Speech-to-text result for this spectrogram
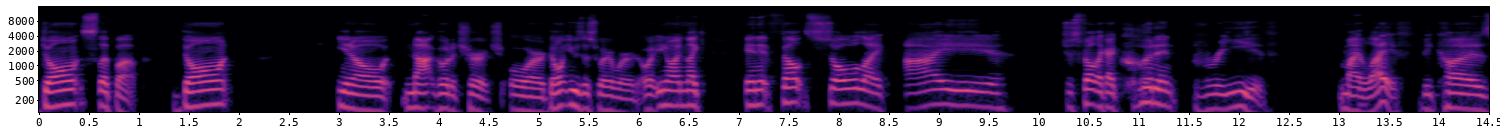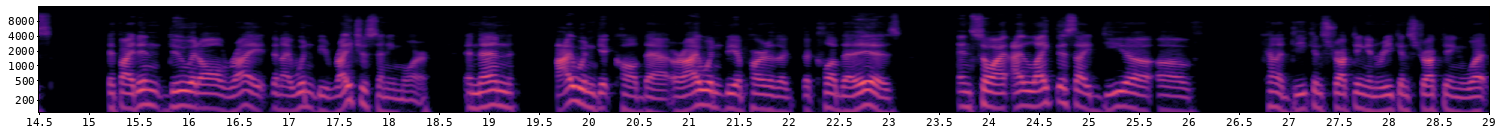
Don't slip up. Don't you know not go to church or don't use a swear word or you know and like and it felt so like i just felt like i couldn't breathe my life because if I didn't do it all right, then I wouldn't be righteous anymore. And then I wouldn't get called that, or I wouldn't be a part of the, the club that is. And so I, I like this idea of kind of deconstructing and reconstructing what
